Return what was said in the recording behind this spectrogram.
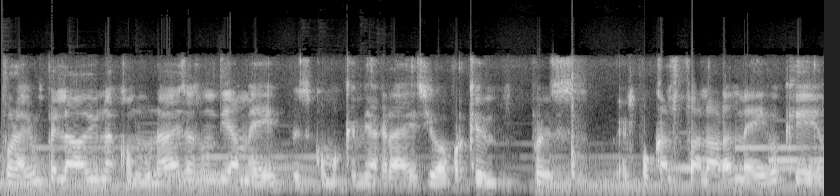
por ahí un pelado de una comuna de esas un día me, pues como que me agradeció porque pues en pocas palabras me dijo que,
